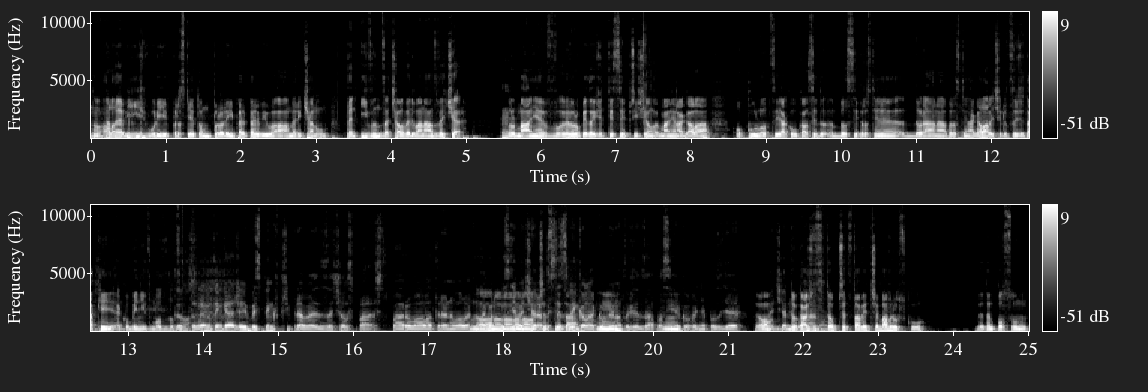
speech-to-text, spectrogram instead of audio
no ale víš, kvůli prostě tomu prodeji per per view a Američanům, ten event začal ve 12 večer. Normálně v, v Evropě, takže ty si přišel normálně na gala o půlnoci a koukal si, do- byl si prostě do rána prostě na gala večeru, což je taky jakoby nic moc To, docela. to vím tenkrát, že i Bisping v přípravě začal spá, spároval a trénoval jako No, no, takhle no, no, pozdě no, večer, aby si tak. zvykal jako Mm. na to, že zápasí Mm. jako hodně pozdě Jo, večer. dokážu si to představit třeba v Rusku, kde ten posun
